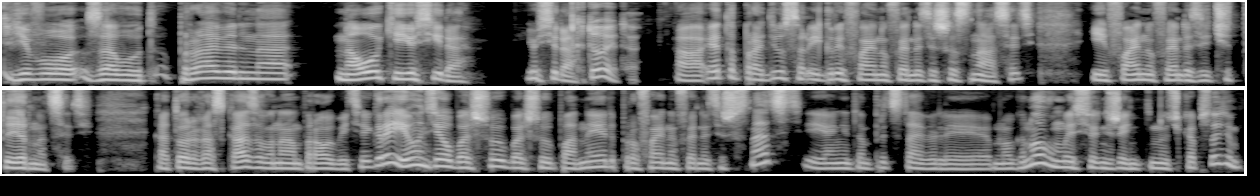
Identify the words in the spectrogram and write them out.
Его зовут правильно Наоки Йосида. Йосида. Кто это? А, это продюсер игры Final Fantasy 16 и Final Fantasy 14, который рассказывал нам про обе эти игры, и он сделал большую-большую панель про Final Fantasy 16, и они там представили много нового. Мы сегодня, Жень, немножечко обсудим.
